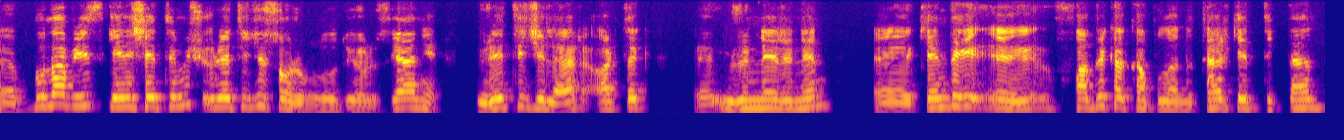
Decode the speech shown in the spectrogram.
E, buna biz genişletilmiş üretici sorumluluğu diyoruz. Yani üreticiler artık e, ürünlerinin e, kendi fabrika kapılarını terk ettikten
